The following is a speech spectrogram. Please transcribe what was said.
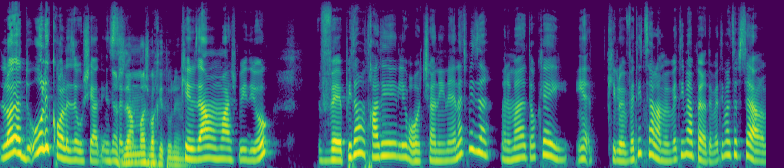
לא ידעו לקרוא לזה אושיית כן, שזה אינסטגרם. ממש בחיתולים. כאילו זה היה ממש בדיוק. ופתאום התחלתי לראות שאני נהנית מזה. ואני אומרת, אוקיי, כאילו הבאתי צלם, הבאתי מאפרת, הבאתי מעצב שיער,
